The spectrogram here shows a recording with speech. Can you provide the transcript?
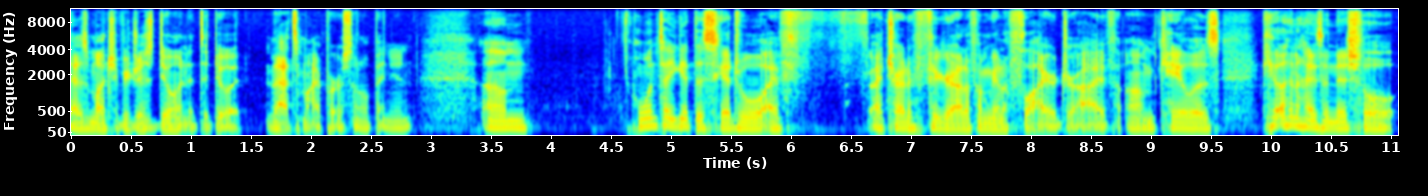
as much if you're just doing it to do it. That's my personal opinion. Um, once I get the schedule, I've I try to figure out if I'm going to fly or drive. Um, Kayla's Kayla and I's initial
